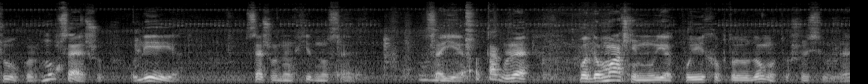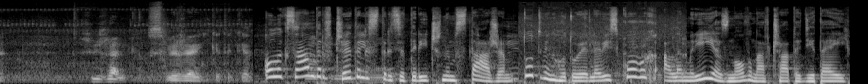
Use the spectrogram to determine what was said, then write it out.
цукор, ну все, що олія, все, що необхідно, все, все є. А так вже по-домашньому, як поїхав хто додому, то щось вже Свіженька. свіженьке таке. Олександр вчитель з 30-річним стажем. Тут він готує для військових, але мріє знову навчати дітей.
